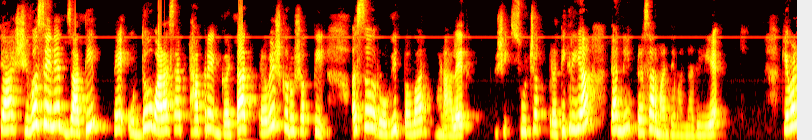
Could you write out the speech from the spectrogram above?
त्या शिवसेनेत जातील ते उद्धव बाळासाहेब ठाकरे गटात प्रवेश करू शकतील असं रोहित पवार म्हणालेत. अशी सूचक प्रतिक्रिया त्यांनी प्रसार माध्यमांना दिली आहे केवळ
